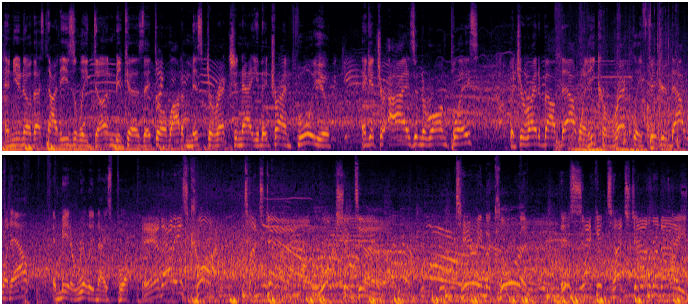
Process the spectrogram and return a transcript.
And you know that's not easily done because they throw a lot of misdirection at you. They try and fool you and get your eyes in the wrong place. But you're right about that one. He correctly figured that one out and made a really nice play. And that is caught. Touchdown, Washington. Terry McLaurin, his second touchdown of the night.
